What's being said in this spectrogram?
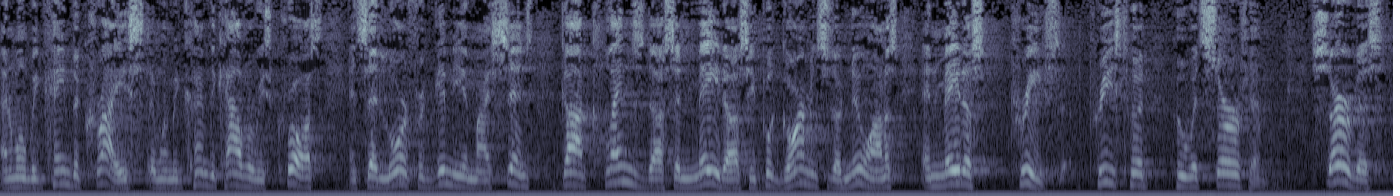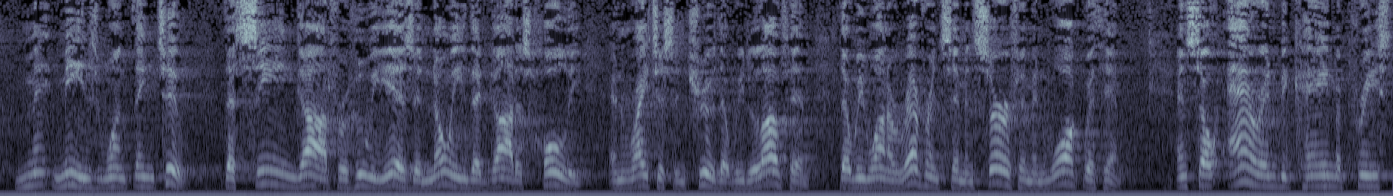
And when we came to Christ and when we came to Calvary's cross and said, Lord, forgive me in my sins, God cleansed us and made us. He put garments that are new on us and made us priests, priesthood who would serve Him. Service means one thing too. That seeing God for who He is and knowing that God is holy and righteous and true, that we love Him, that we want to reverence Him and serve Him and walk with Him. And so Aaron became a priest,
